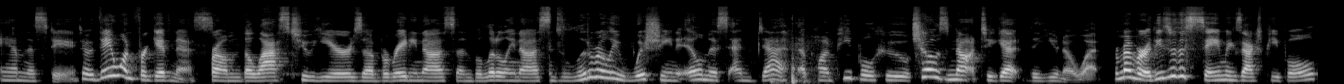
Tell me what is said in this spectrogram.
amnesty. So they want forgiveness from the last two years of berating us and belittling us and literally wishing illness and death upon people who chose not to get the you know what. Remember, these are the same exact people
